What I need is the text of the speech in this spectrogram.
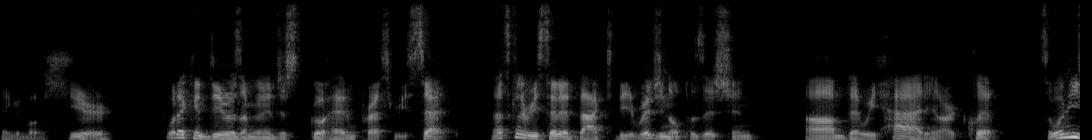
think about here, what I can do is I'm going to just go ahead and press reset. And that's going to reset it back to the original position um, that we had in our clip. So when you,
